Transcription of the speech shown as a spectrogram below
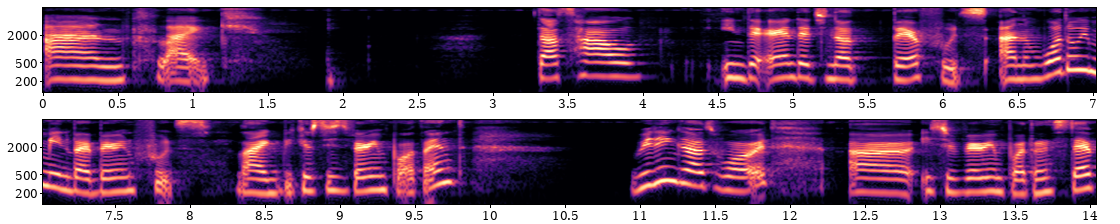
and like that's how in the end they it's not bear fruits. And what do we mean by bearing fruits? Like because this is very important. Reading God's word uh, is a very important step.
